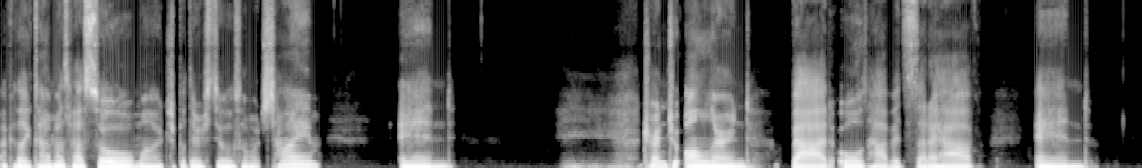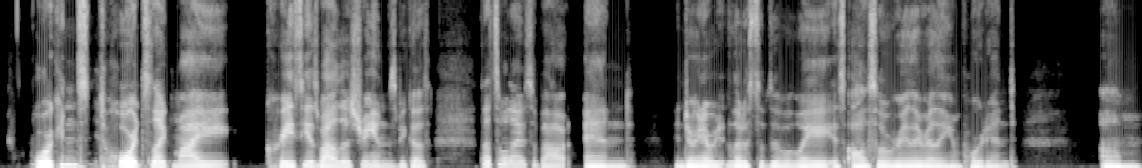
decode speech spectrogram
i feel like time has passed so much but there's still so much time and trying to unlearn bad old habits that i have and working towards like my craziest wildest dreams because that's what life's about and enjoying every little step of the way is also really really important um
